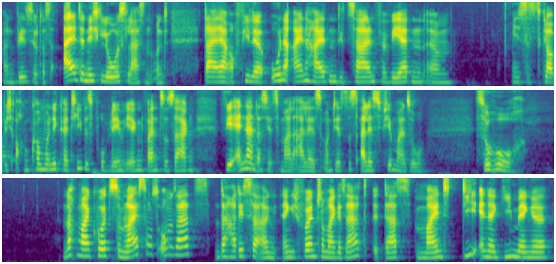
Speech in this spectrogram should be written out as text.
Man will so das Alte nicht loslassen. Und da ja auch viele ohne Einheiten die Zahlen verwerten, ähm, ist es, glaube ich, auch ein kommunikatives Problem, irgendwann zu sagen, wir ändern das jetzt mal alles und jetzt ist alles viermal so so hoch. Nochmal kurz zum Leistungsumsatz. Da hatte ich es ja eigentlich vorhin schon mal gesagt. Das meint die Energiemenge,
